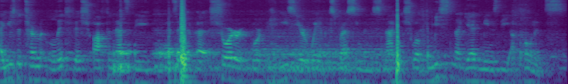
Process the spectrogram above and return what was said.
I use the term Litvish, often that's the that's a, a shorter, more easier way of expressing the Misnagdish. Well, Misnaged means the opponents.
